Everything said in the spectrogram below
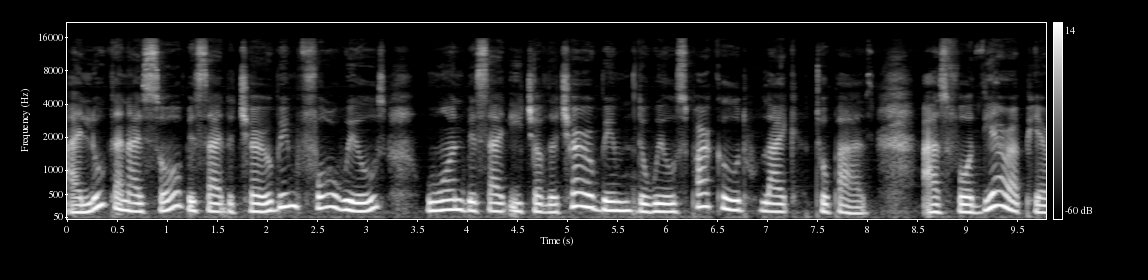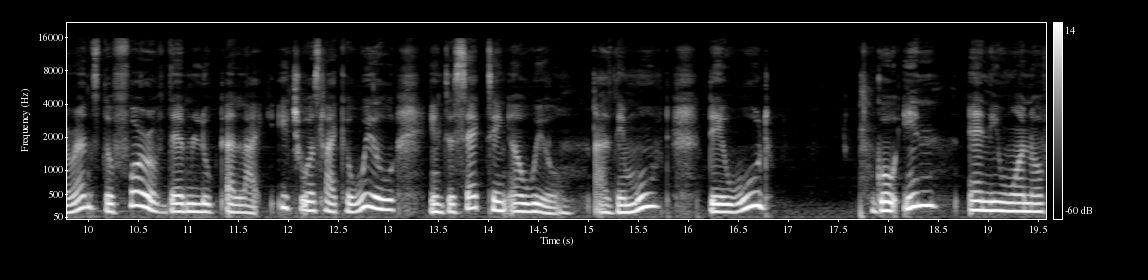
I looked and I saw beside the cherubim four wheels, one beside each of the cherubim. The wheels sparkled like topaz. As for their appearance, the four of them looked alike. Each was like a wheel intersecting a wheel. As they moved, they would go in any one of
